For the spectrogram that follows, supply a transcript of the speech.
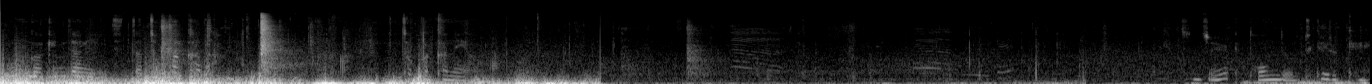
뭔가 굉장히 진짜 척박하다. 척박하네요. 진짜 이렇게 더운데 어떻게 이렇게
